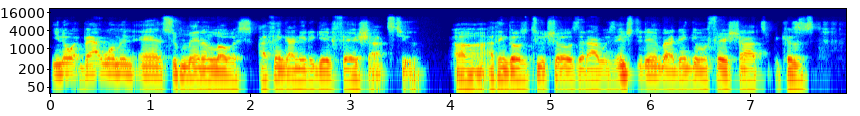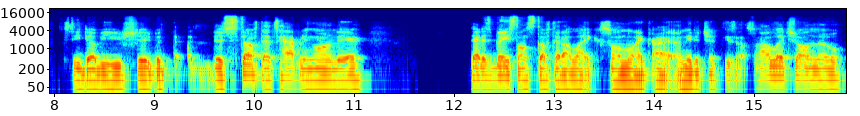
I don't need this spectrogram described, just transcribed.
you know what, Batwoman and Superman and Lois. I think I need to give fair shots to. Uh, I think those are two shows that I was interested in, but I didn't give them fair shots because CW shit. But th- there's stuff that's happening on there that is based on stuff that I like. So I'm like, all right, I need to check these out. So I'll let y'all know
